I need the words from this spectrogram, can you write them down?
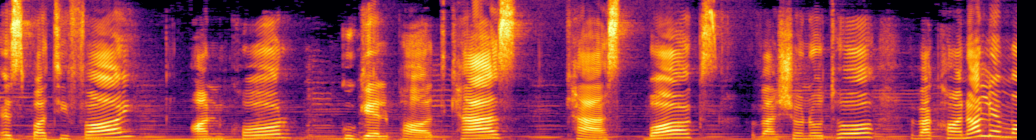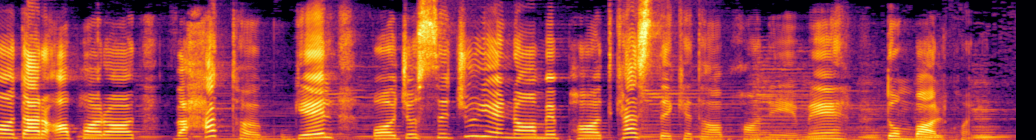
اسپاتیفای، آنکور، گوگل پادکست، کست باکس و شنوتو و کانال ما در آپارات و حتی گوگل با جستجوی نام پادکست کتابخانه مهر دنبال کنید.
